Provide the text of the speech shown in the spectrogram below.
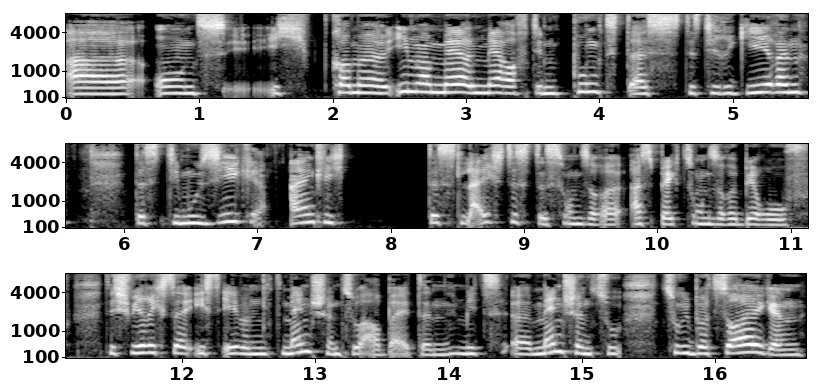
Äh, und ich komme immer mehr und mehr auf den Punkt, dass das Dirigieren, dass die Musik eigentlich das Leichteste unserer Aspekt unserer Beruf. Das Schwierigste ist eben mit Menschen zu arbeiten, mit äh, Menschen zu, zu überzeugen,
